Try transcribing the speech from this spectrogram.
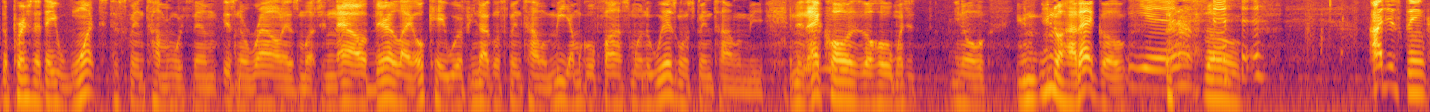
the person that they want to spend time with them isn't around as much. And now they're like, okay, well, if you're not going to spend time with me, I'm going to go find someone who is going to spend time with me. And then that mm-hmm. causes a whole bunch of, you know, you, you know how that go. Yeah. so I just think,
